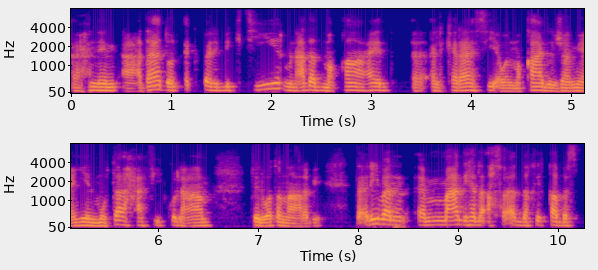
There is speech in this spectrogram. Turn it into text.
هن أعدادهم أكبر بكثير من عدد مقاعد آه، الكراسي أو المقاعد الجامعية المتاحة في كل عام في الوطن العربي. تقريبا آه، ما عندي هلا احصاءات دقيقة بس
